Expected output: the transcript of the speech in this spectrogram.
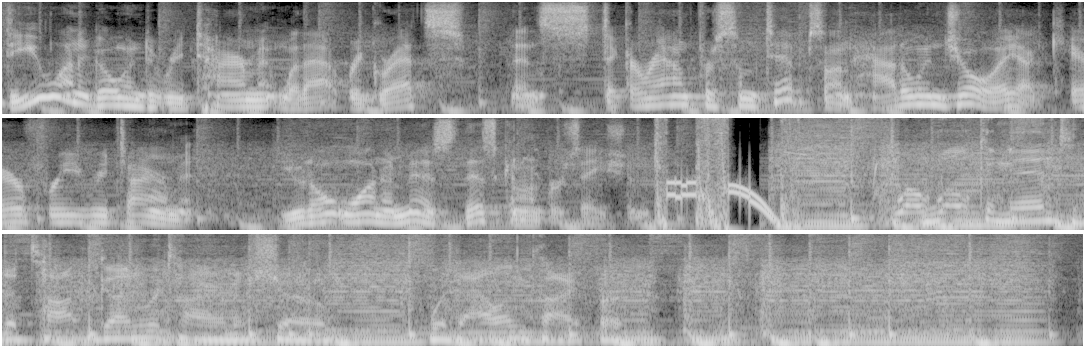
Do you want to go into retirement without regrets? Then stick around for some tips on how to enjoy a carefree retirement. You don't want to miss this conversation. Well, welcome in to the Top Gun Retirement Show with Alan Kifer.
